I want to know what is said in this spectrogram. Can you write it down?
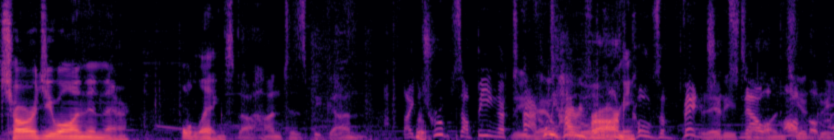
charge you on in there. Old legs. The hunt has begun. My troops are being attacked. Who are we hiring for our army? Coals of vengeance now upon them.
